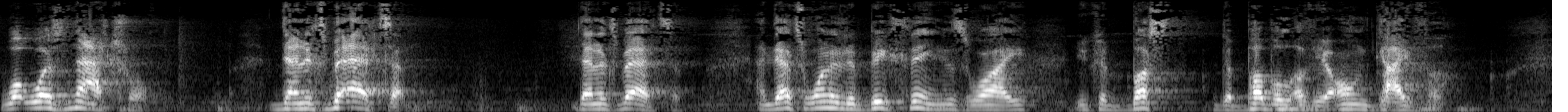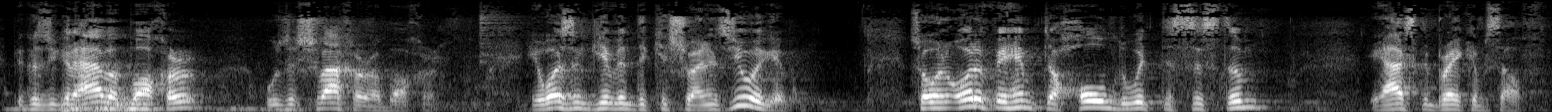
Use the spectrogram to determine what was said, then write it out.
what was natural. Then it's be'etzem. Then it's be'etzem. And that's one of the big things why you could bust the bubble of your own gaiva. Because you could have a bocher who's a schwacher a bocher. He wasn't given the kishranis you were given. So in order for him to hold with the system, he has to break himself.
